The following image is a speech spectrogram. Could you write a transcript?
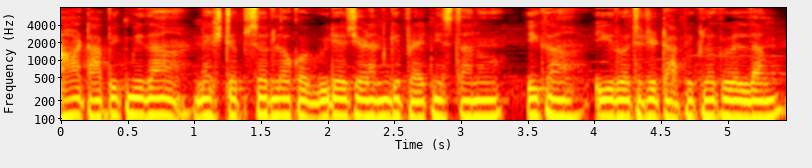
ఆ టాపిక్ మీద నెక్స్ట్ ఎపిసోడ్లో ఒక వీడియో చేయడానికి ప్రయత్నిస్తాను. ఇక ఈ రోజుటి టాపిక్లోకి వెళ్దాం.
